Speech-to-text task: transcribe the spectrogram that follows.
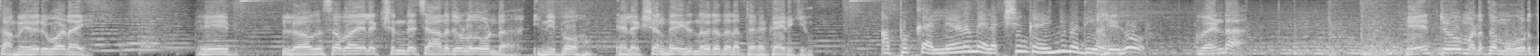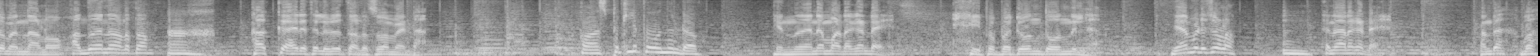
സമയം ഒരുപാടായി. ഈ ലോക്സഭാ ഇലക്ഷന്റെ ചാർജ് ഉള്ളതുകൊണ്ട് ഇനിയിപ്പോ ഇലക്ഷൻ കഴിയുന്നവരെ തല തിരക്കായിരിക്കും. അപ്പൊ കല്യാണം ഇലക്ഷൻ കഴിഞ്ഞു മതിയോ? അയ്യോ വേണ്ട. ഏറ്റവും അടുത്ത മുഹൂർത്തം എന്നാണോ അന്ന് തന്നെ നടത്താം. ആ. അക്കാര്യത്തിൽ ഒരു തടസ്സവും വേണ്ട. ഹോസ്പിറ്റലിൽ പോകുന്നുണ്ടോ? ഇന്ന് തന്നെ മടങ്ങണ്ടേ. ഇപ്പൊ പറ്റുമെന്ന് തോന്നുന്നില്ല. ഞാൻ വിളിച്ചോളാം. എന്നാ ഇറങ്ങട്ടെ. എന്താ വാ.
